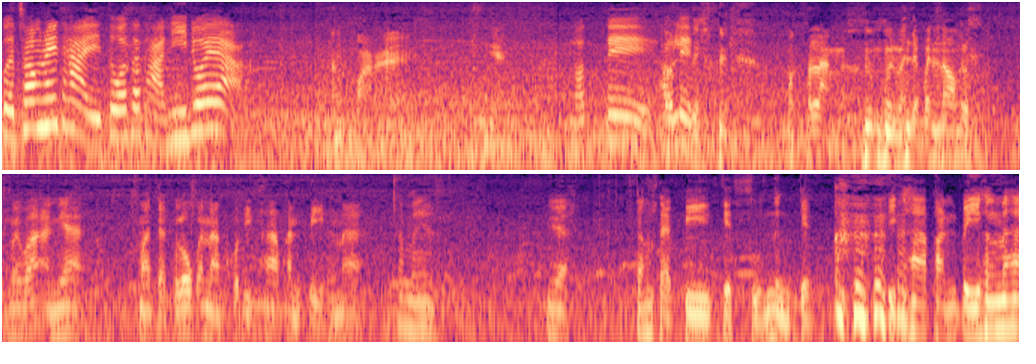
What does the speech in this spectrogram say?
เปิดช่องให้ถ่ายตัวสถานีด้วยอะทางขวาเนี่ยลอตเต้เอาเลหมักฝรั่งอะ เหมือนมาจากบ้านนอกเลย ไม่ว่าอันเนี้ยมาจากโลกอนาคตอีก 5,000 ปีข้างหน้า ทำไมอะเนี่ย ตั้งแต่ปี 7017 อีก 5,000 ปีข้างหน้า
